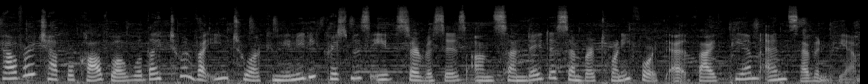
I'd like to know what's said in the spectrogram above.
Calvary Chapel Caldwell would like to invite you to our Community Christmas Eve services on Sunday, December 24th at 5 p.m. and 7 p.m.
